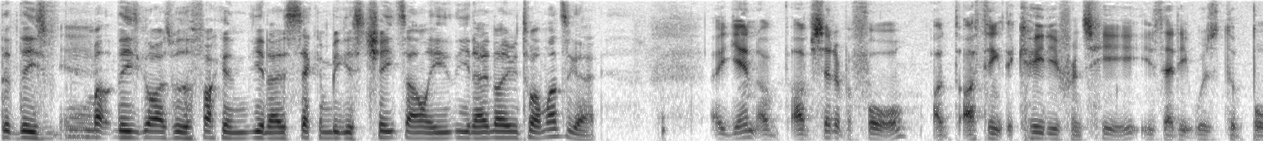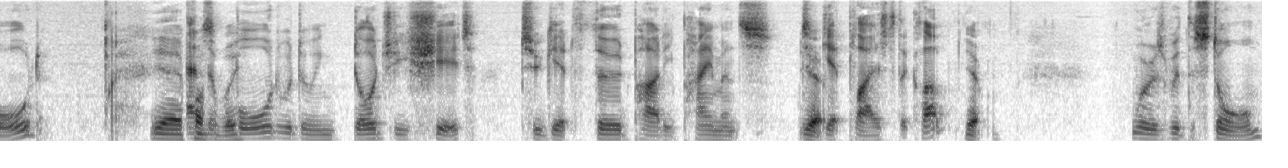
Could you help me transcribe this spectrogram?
that these Yeah. these guys were the fucking you know second biggest cheats only you know not even twelve months ago. Again, I've, I've said it before. I, I think the key difference here is that it was the board, Yeah, and the board were doing dodgy shit to get third party payments to Yep. get players to the club. Yep. Whereas with the Storm,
